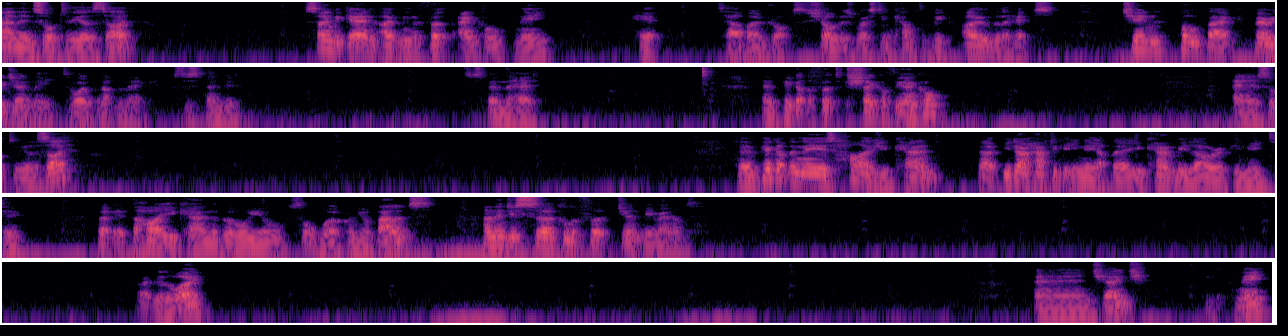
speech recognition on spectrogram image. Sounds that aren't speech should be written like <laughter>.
And then swap to the other side. Same again, opening the foot, ankle, knee, hip, tailbone drops, shoulders resting comfortably over the hips, chin pulled back very gently to open up the neck, suspended. Suspend the head and pick up the foot, shake off the ankle and swap to the other side. Then pick up the knee as high as you can. Now you don't have to get your knee up there, you can be lower if you need to, but the higher you can the more you'll sort of work on your balance and then just circle the foot gently around. Back the other way. And change. Knee,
